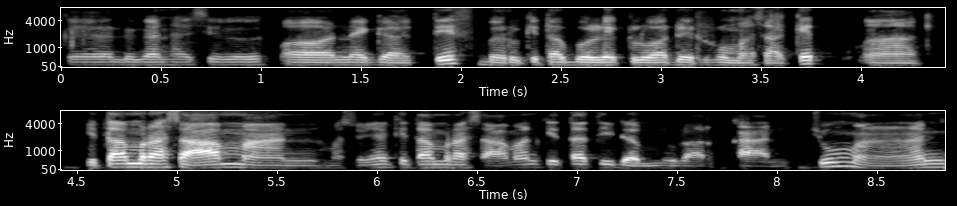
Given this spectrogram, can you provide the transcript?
dengan hasil uh, negatif baru kita boleh keluar dari rumah sakit. Nah, kita merasa aman. Maksudnya kita merasa aman kita kita tidak menularkan. Cuman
